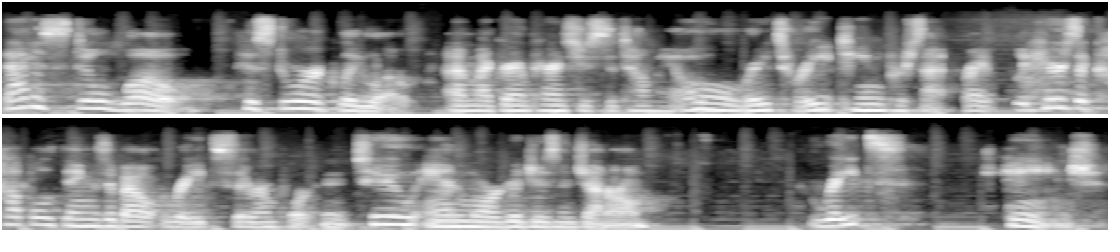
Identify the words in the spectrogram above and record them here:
That is still low, historically low. And my grandparents used to tell me, oh, rates were 18%, right? But here's a couple things about rates that are important too, and mortgages in general. Rates change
